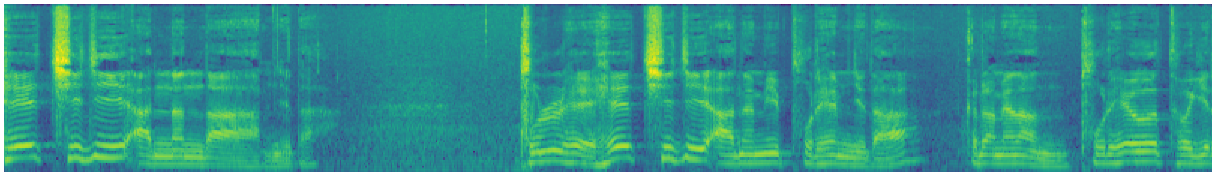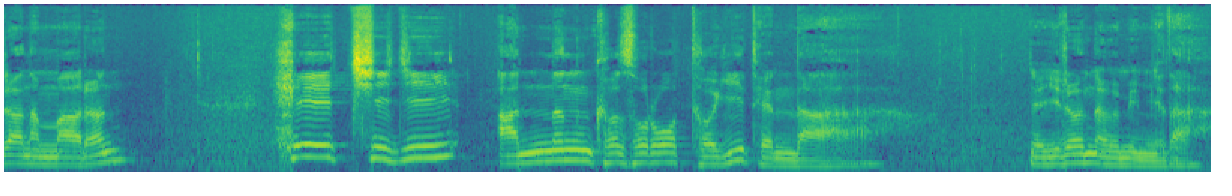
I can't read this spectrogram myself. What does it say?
해치지 않는다입니다. 불해, 해치지 않음이 불해입니다. 그러면은 불해의 덕이라는 말은 해치지 않는 것으로 덕이 된다. 네, 이런 의미입니다.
